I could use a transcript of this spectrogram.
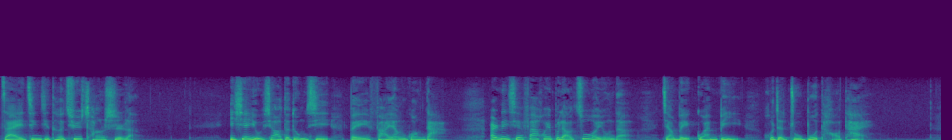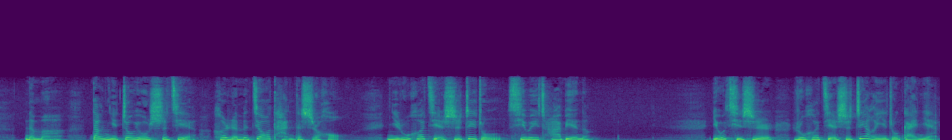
在经济特区尝试了。一些有效的东西被发扬光大，而那些发挥不了作用的将被关闭或者逐步淘汰。那么，当你周游世界和人们交谈的时候，你如何解释这种细微差别呢？尤其是如何解释这样一种概念：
